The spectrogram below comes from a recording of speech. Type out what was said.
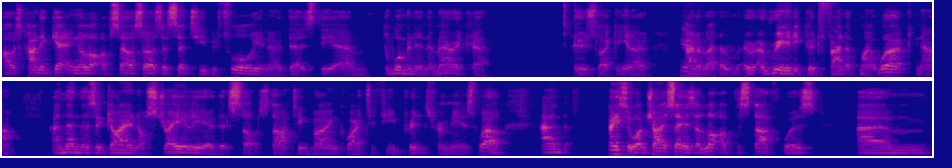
I was kind of getting a lot of sales. So as I said to you before, you know, there's the um, the woman in America who's like, you know, kind of like a, a really good fan of my work now and then there's a guy in Australia that's sort of starting buying quite a few prints from me as well. And basically, what I'm trying to say is a lot of the stuff was um,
